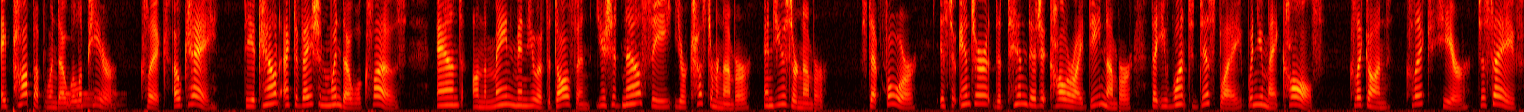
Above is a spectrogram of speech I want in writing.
A pop-up window will appear. Click OK. The account activation window will close and on the main menu of the Dolphin, you should now see your customer number and user number. Step 4 is to enter the 10-digit caller ID number that you want to display when you make calls. Click on Click here to save.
